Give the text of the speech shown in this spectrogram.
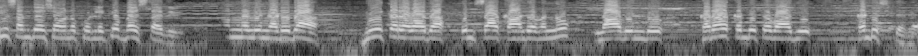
ಈ ಸಂದೇಶವನ್ನು ಕೊಡಲಿಕ್ಕೆ ಬಯಸ್ತಾ ಇದ್ದೀವಿ. ನಮ್ಮಲ್ಲಿ ನಡೆದ ಭೀಕರವಾದ ಹಿಂಸಾಕಾಂಡವನ್ನು ನಾವಿಂದು ಕರಾಖಂಡಿತವಾಗಿ ಖಂಡಿಸುತ್ತೇವೆ.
